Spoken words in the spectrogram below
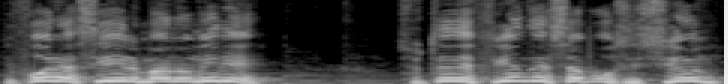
Si fuera así, hermano, mire, si usted defiende esa posición,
